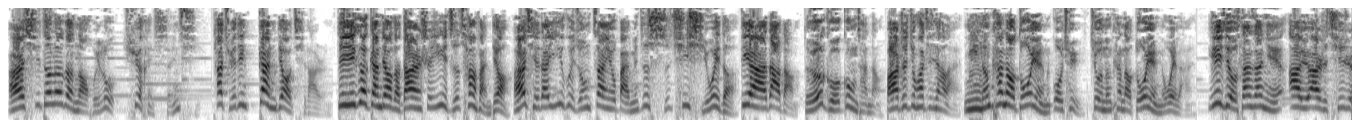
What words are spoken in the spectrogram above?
而希特勒的脑回路却很神奇。他决定干掉其他人。第一个干掉的当然是一直唱反调，而且在议会中占有百分之十七席位的第二大党——德国共产党。把这句话记下来：你能看到多远的过去，就能看到多远的未来。一九三三年二月二十七日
